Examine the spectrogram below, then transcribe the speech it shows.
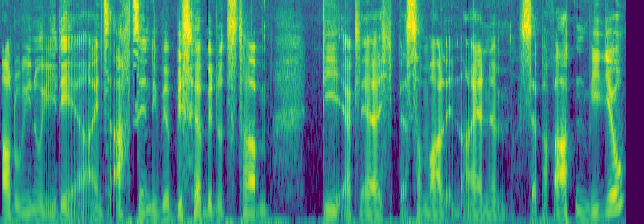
Arduino IDE 1.18, die wir bisher benutzt haben, die erkläre ich besser mal in einem separaten Video.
